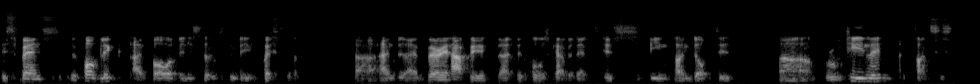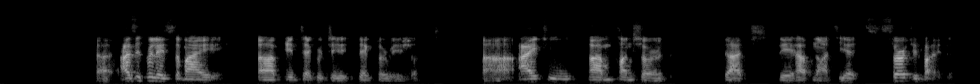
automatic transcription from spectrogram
dispensed to the public and for our ministers to be questioned. Uh, and I'm very happy that the post cabinet is being conducted uh, routinely and consistently. Uh, as it relates to my um, integrity declarations, I too am concerned that they have not yet certified them.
